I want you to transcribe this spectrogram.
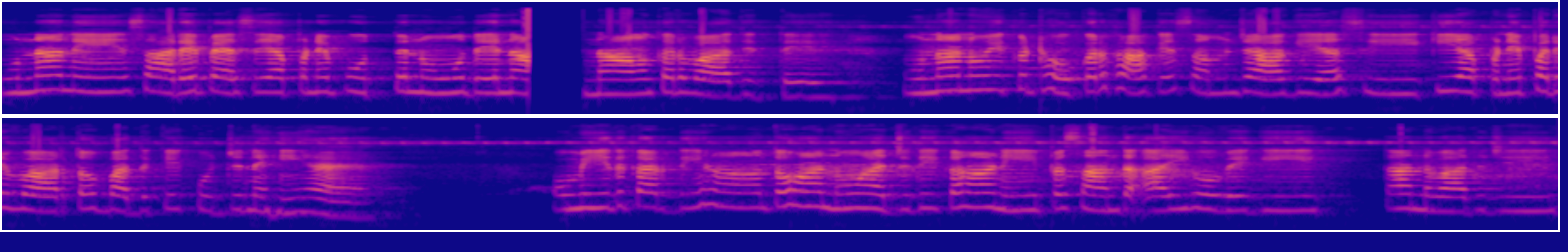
ਉਹਨਾਂ ਨੇ ਸਾਰੇ ਪੈਸੇ ਆਪਣੇ ਪੁੱਤ ਨੂੰ ਦੇ ਨਾ- ਨਾਮ ਕਰਵਾ ਦਿੱਤੇ। ਉਹਨਾਂ ਨੂੰ ਇੱਕ ਠੋਕਰ ਖਾ ਕੇ ਸਮਝ ਆ ਗਿਆ ਸੀ ਕਿ ਆਪਣੇ ਪਰਿਵਾਰ ਤੋਂ ਵੱਧ ਕੇ ਕੁਝ ਨਹੀਂ ਹੈ। ਉਮੀਦ ਕਰਦੀ ਹਾਂ ਤੁਹਾਨੂੰ ਅੱਜ ਦੀ ਕਹਾਣੀ ਪਸੰਦ ਆਈ ਹੋਵੇਗੀ। ਧੰਨਵਾਦ ਜੀ।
